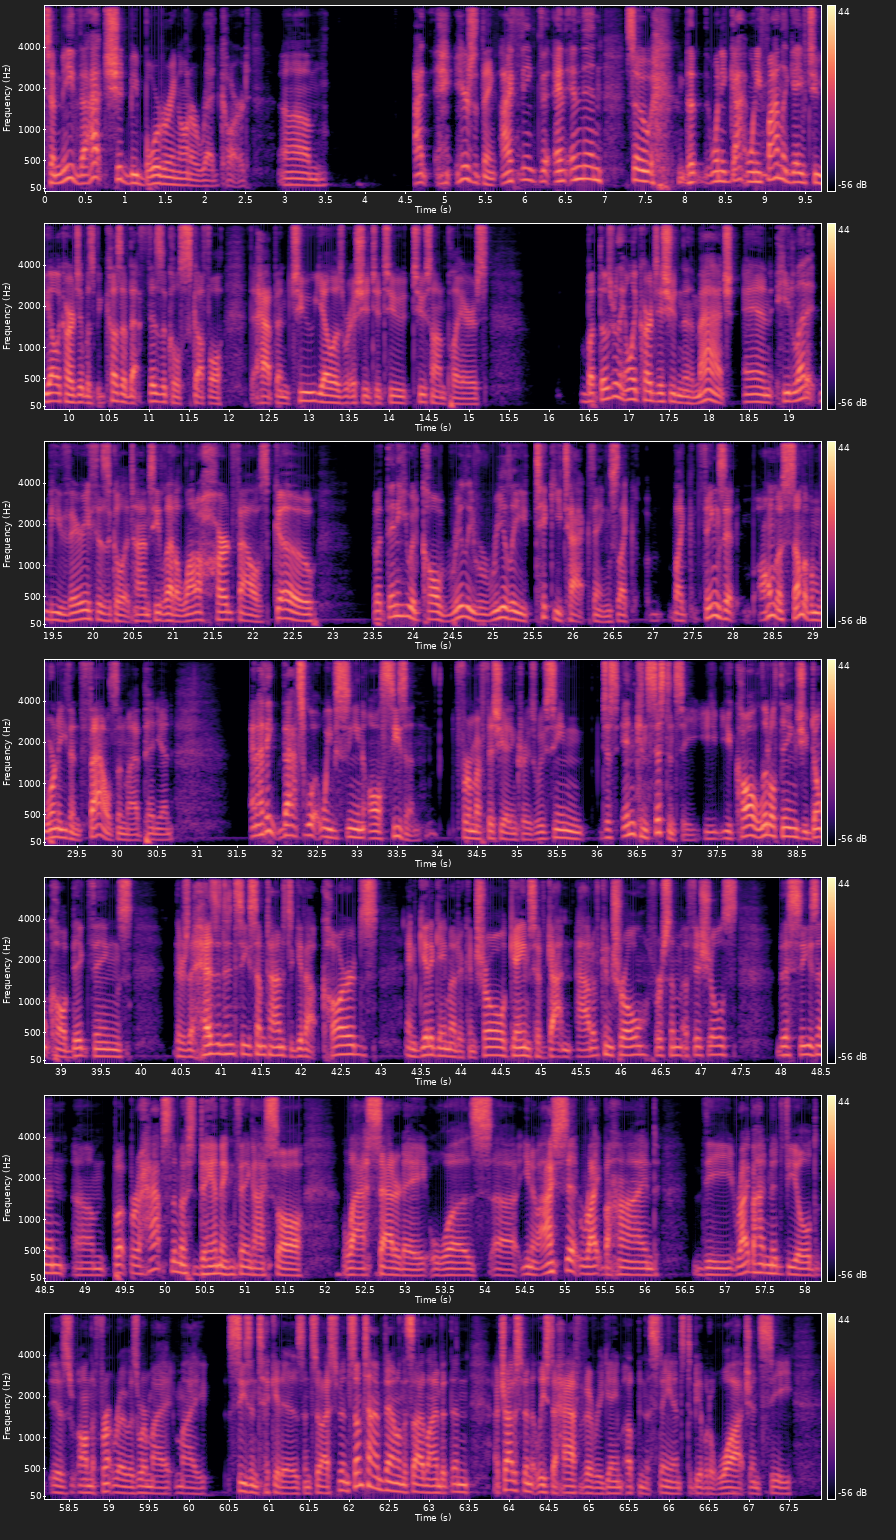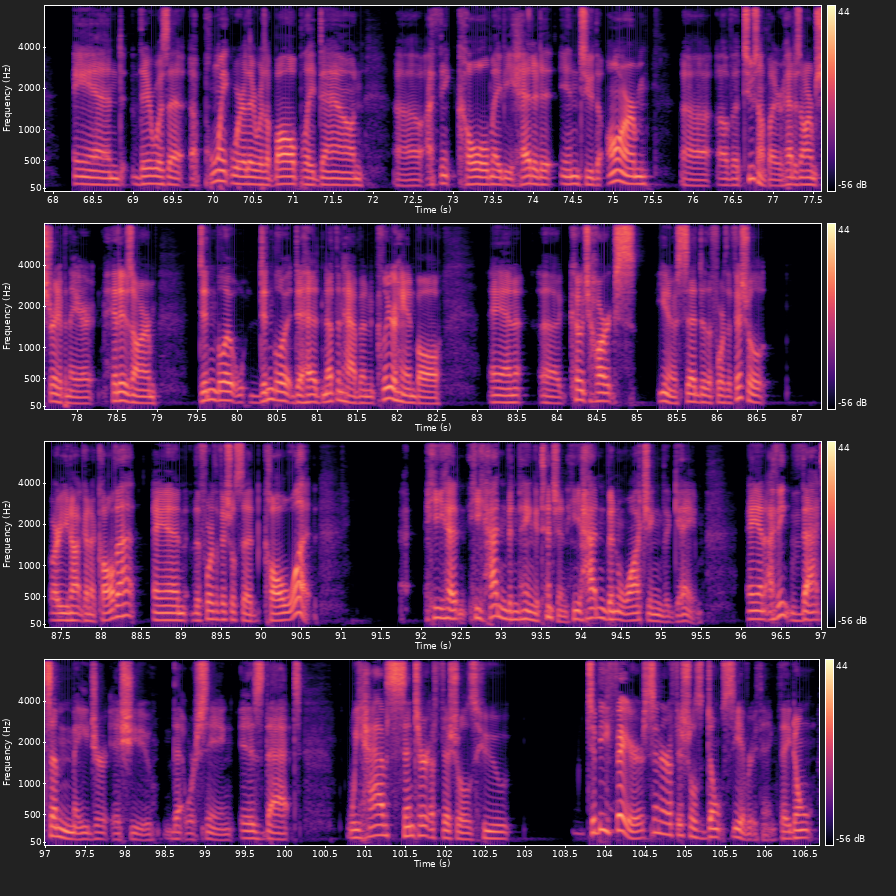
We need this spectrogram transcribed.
to me that should be bordering on a red card. Um, I here's the thing. I think that and and then so the when he got when he finally gave two yellow cards, it was because of that physical scuffle that happened. Two yellows were issued to two Tucson players. But those were the only cards issued in the match, and he let it be very physical at times. He let a lot of hard fouls go, but then he would call really, really ticky tack things, like like things that almost some of them weren't even fouls, in my opinion. And I think that's what we've seen all season from officiating crews. We've seen just inconsistency. You, you call little things, you don't call big things. There's a hesitancy sometimes to give out cards and get a game under control. Games have gotten out of control for some officials this season. Um, but perhaps the most damning thing I saw last Saturday was, uh, you know, I sit right behind the right behind midfield is on the front row is where my my season ticket is. And so I spend some time down on the sideline, but then I try to spend at least a half of every game up in the stands to be able to watch and see. And there was a, a point where there was a ball played down. Uh, I think Cole maybe headed it into the arm uh, of a Tucson player, who had his arm straight up in the air, hit his arm, didn't blow didn't blow it dead, nothing happened, clear handball. And uh, Coach Harkes, you know, said to the fourth official, "Are you not going to call that?" And the fourth official said, "Call what?" He had he hadn't been paying attention. He hadn't been watching the game. And I think that's a major issue that we're seeing is that we have center officials who to be fair, center officials don't see everything. They don't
